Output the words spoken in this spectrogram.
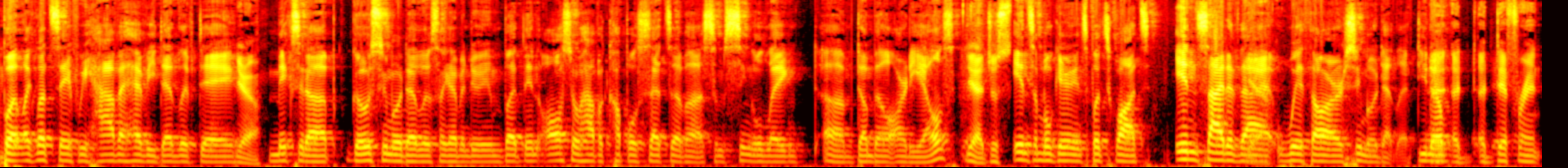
But like let's say if we have a heavy deadlift day, Mm-hmm. Yeah. mix it up, go sumo deadlifts like I've been doing, but then also have a couple sets of uh, some single leg um, dumbbell RDLs Yeah, just in some Bulgarian split squats inside of that with our sumo deadlift. You know, a, a, a different,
